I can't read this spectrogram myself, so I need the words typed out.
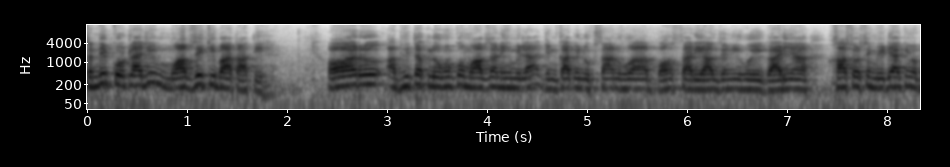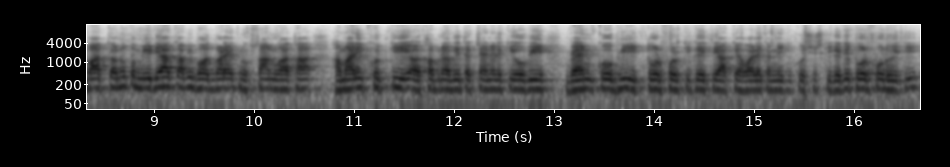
संदीप कोटला जी, मुआवजे की बात आती है। और अभी तक लोगों को मुआवजा नहीं मिला जिनका भी नुकसान हुआ बहुत सारी आगजनी हुई गाड़ियाँ खासतौर से मीडिया की मैं बात करूँ तो मीडिया का भी बहुत बड़ा एक नुकसान हुआ था। हमारी खुद की खबर अभी तक चैनल की वो भी वैन को भी तोड़फोड़ की गई थी आग के हवाले करने की कोशिश की गई थी तोड़फोड़ हुई थी।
